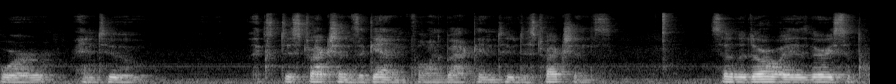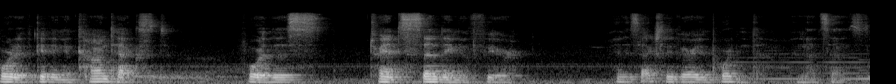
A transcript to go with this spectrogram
or into distractions again, falling back into distractions. So the doorway is very supportive, giving a context for this transcending of fear. And it's actually very important in that sense.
